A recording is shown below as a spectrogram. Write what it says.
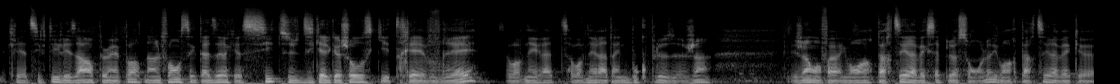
la créativité, les arts, peu importe. Dans le fond, c'est-à-dire que si tu dis quelque chose qui est très vrai, ça va venir, à- ça va venir atteindre beaucoup plus de gens. Les gens vont, faire, ils vont repartir avec cette leçon-là, ils vont repartir avec... euh,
